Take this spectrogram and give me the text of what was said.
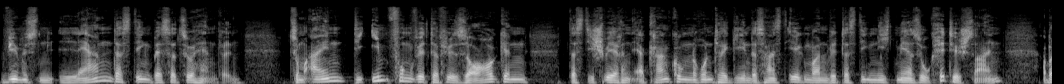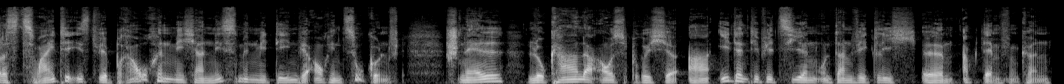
wir müssen lernen, das Ding besser zu handeln. Zum einen, die Impfung wird dafür sorgen, dass die schweren Erkrankungen runtergehen. Das heißt, irgendwann wird das Ding nicht mehr so kritisch sein. Aber das Zweite ist, wir brauchen Mechanismen, mit denen wir auch in Zukunft schnell lokale Ausbrüche A, identifizieren und dann wirklich äh, abdämpfen können.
